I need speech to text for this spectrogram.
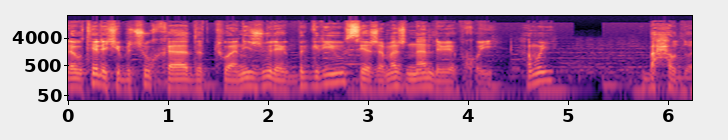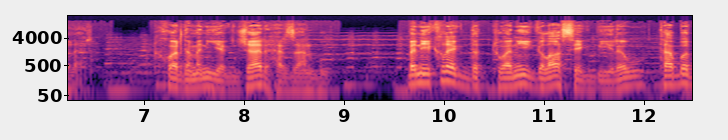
لە ئوتێلێکی بچووک کە دەتتوانی ژوورێک بگری و سێ ژەمەش نان لەوێ بخۆی، هەمووی بە حەوت دۆلار. خواردەمەنی یەکجار هەرزان بوو، بە نیکڵێک دەتتوانی گڵاسێک بیرە و تا بۆت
